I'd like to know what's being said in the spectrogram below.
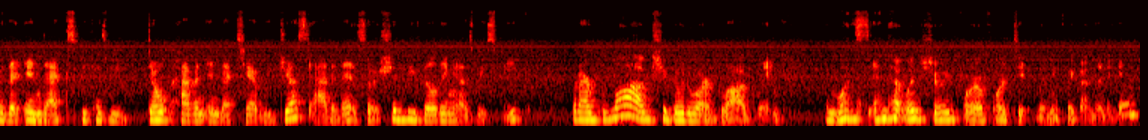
for the index because we don't have an index yet. We just added it, so it should be building as we speak. But our blog should go to our blog link. And once and that one's showing 404 too. Let me click on that again.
